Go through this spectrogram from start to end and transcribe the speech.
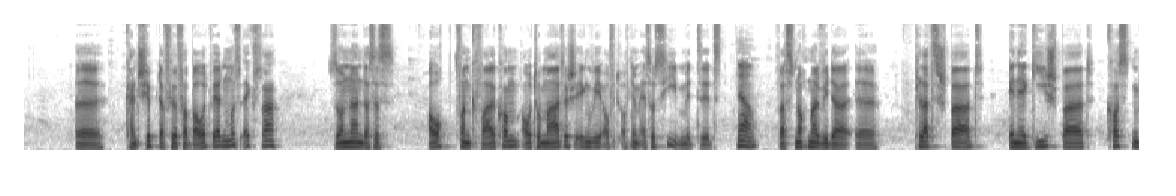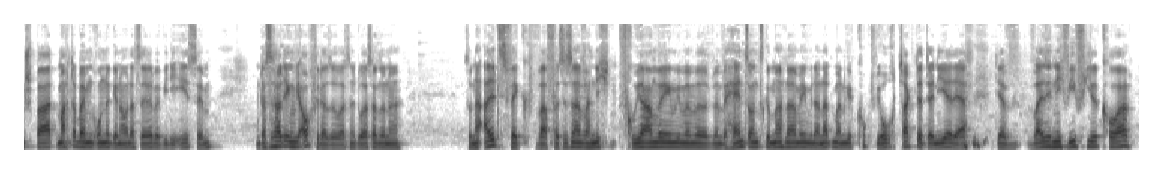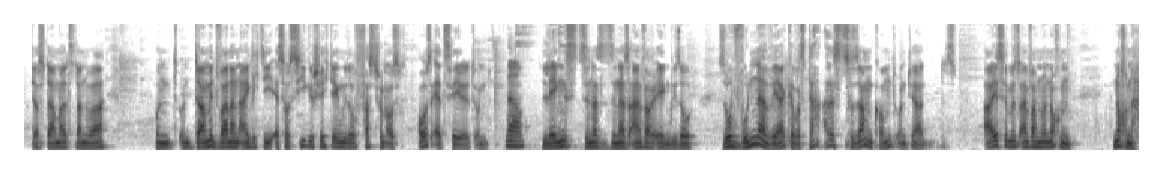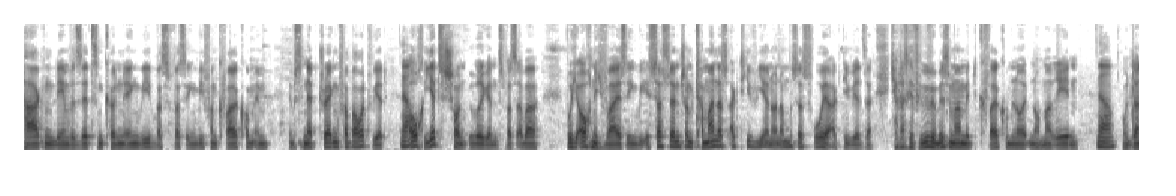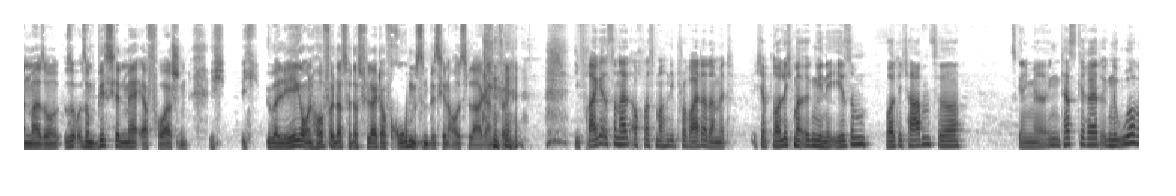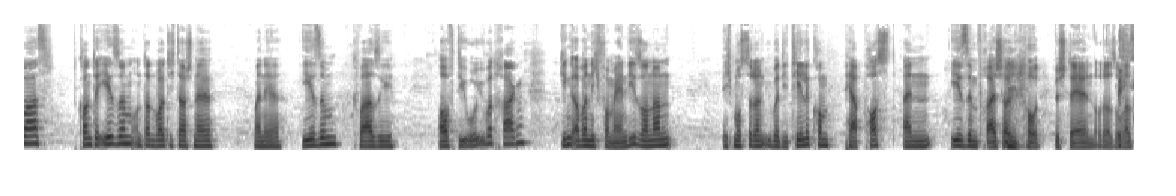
äh, kein Chip dafür verbaut werden muss extra, sondern dass es auch von Qualcomm automatisch irgendwie auf, auf dem SoC mitsitzt. Ja. Was nochmal wieder äh, Platz spart, Energie spart, Kosten spart, macht aber im Grunde genau dasselbe wie die eSIM. Und das ist halt irgendwie auch wieder sowas. Ne? Du hast dann so eine so eine Allzweckwaffe. Es ist einfach nicht, früher haben wir irgendwie, wenn wir, wenn wir Hands-ons gemacht haben, irgendwie, dann hat man geguckt, wie hoch taktet denn hier der, der, weiß ich nicht, wie viel Core das damals dann war. Und, und damit war dann eigentlich die SoC-Geschichte irgendwie so fast schon aus, auserzählt. Und ja. längst sind das, sind das einfach irgendwie so, so Wunderwerke, was da alles zusammenkommt. Und ja, das ISIM ist einfach nur noch ein, noch ein Haken, den wir setzen können, irgendwie, was, was irgendwie von Qualcomm im, im Snapdragon verbaut wird. Ja. Auch jetzt schon übrigens, was aber, wo ich auch nicht weiß, irgendwie, ist das denn schon, kann man das aktivieren oder muss das vorher aktiviert sein? Ich habe das Gefühl, wir müssen mal mit Qualcomm-Leuten nochmal reden. Ja. Und dann mal so, so, so ein bisschen mehr erforschen. Ich, ich überlege und hoffe, dass wir das vielleicht auf Rubens ein bisschen auslagern können. die Frage ist dann halt auch, was machen die Provider damit? Ich habe neulich mal irgendwie eine ESIM, wollte ich haben für, das kann ich mir, irgendein Testgerät, irgendeine Uhr war es, konnte ESIM und dann wollte ich da schnell meine ESIM quasi auf die Uhr übertragen. Ging aber nicht vom Handy, sondern ich musste dann über die Telekom per Post einen eSIM-Freischaltcode hm. bestellen oder sowas.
